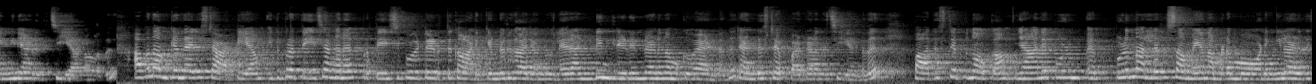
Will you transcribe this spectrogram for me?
എങ്ങനെയാണ് ഇത് ചെയ്യാന്നുള്ളത്. അപ്പൊ നമുക്ക് എന്തായാലും സ്റ്റാർട്ട് ചെയ്യാം. ഇത് പ്രത്യേകിച്ച് അങ്ങനെ പ്രത്യേകിച്ച് പോയിട്ട് എടുത്ത് കാണിക്കേണ്ട ഒരു കാര്യമൊന്നുമില്ല. രണ്ട് ഇൻഗ്രീഡിയന്റ് ആണ് നമുക്ക് വേണ്ടത്. രണ്ട് സ്റ്റെപ്പായിട്ടാണ് ഇത് ചെയ്യേണ്ടത്. അപ്പൊ ആദ്യ സ്റ്റെപ്പ് നോക്കാം. ഞാൻ എപ്പോഴും എപ്പോഴും നല്ലൊരു സമയം നമ്മുടെ മോർണിംഗിലാണ് ഇത്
